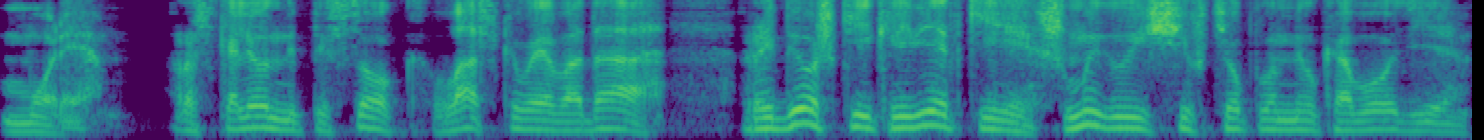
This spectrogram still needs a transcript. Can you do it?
Море, раскаленный песок, ласковая вода, рыбешки и креветки, шмыгающие в теплом мелководье,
